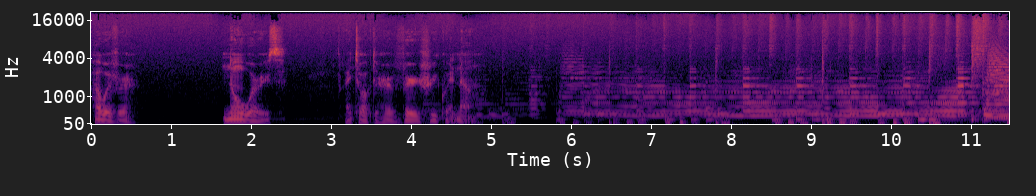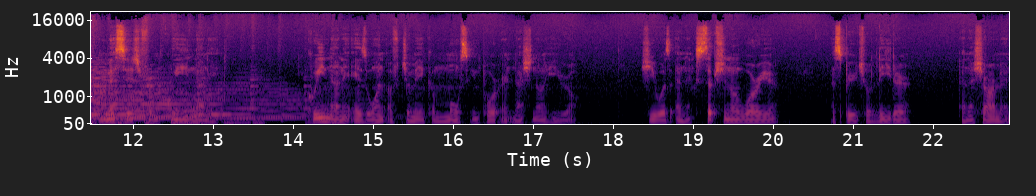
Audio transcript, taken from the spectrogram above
However, no worries. I talk to her very frequent now. A message from Queen Nanny. Queen Nanny is one of Jamaica's most important national hero. She was an exceptional warrior, a spiritual leader, and a shaman.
